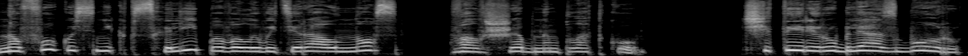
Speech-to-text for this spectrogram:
Но фокусник всхлипывал и вытирал нос волшебным платком. «Четыре рубля сбору!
